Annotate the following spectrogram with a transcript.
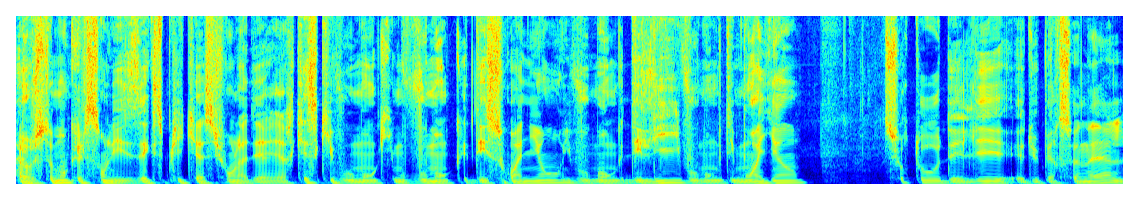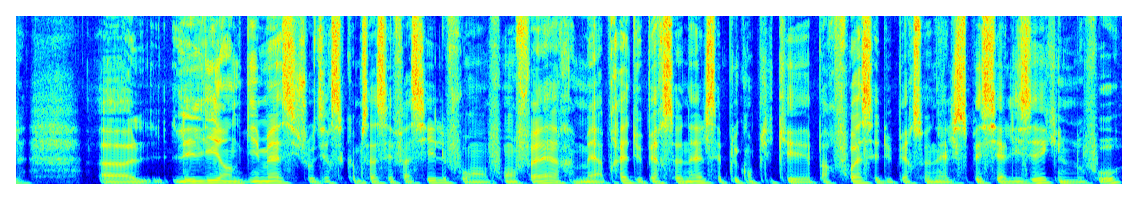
Alors justement, quelles sont les explications là derrière? Qu'est-ce qui vous manque? Il vous manque des soignants, il vous manque des lits, il vous manque des moyens? Surtout des lits et du personnel. Euh, les lits, entre guillemets, si je veux dire, c'est comme ça, c'est facile, il faut, en- faire. Mais après, du personnel, c'est plus compliqué. Parfois, c'est du personnel spécialisé qu'il nous faut.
